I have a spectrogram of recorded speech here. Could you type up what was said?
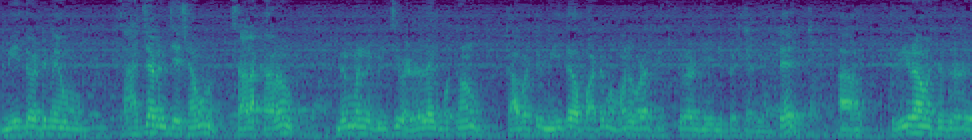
మీతోటి మేము సహచారం చేశాము. చాలా కాలం మిమ్మల్ని విడిచి వెళ్ళలేకపోతున్నాం కాబట్టి మీతో పాటు మమ్మల్ని కూడా తీసుకెళ్ళండి అని చెప్పేసి అడిగితే ఆ శ్రీరామచంద్రుడు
